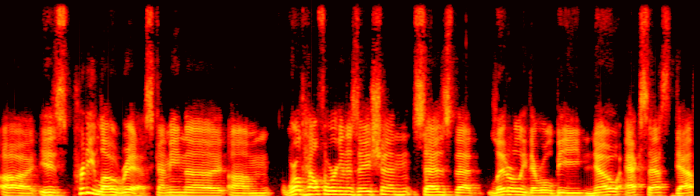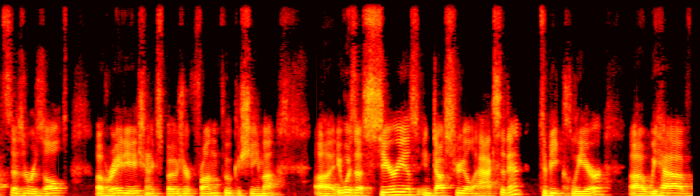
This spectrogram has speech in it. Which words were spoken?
uh, is pretty low risk. I mean, the um, World Health Organization says that literally there will be no excess deaths as a result of radiation exposure from Fukushima. Uh, it was a serious industrial accident, to be clear. Uh, we have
